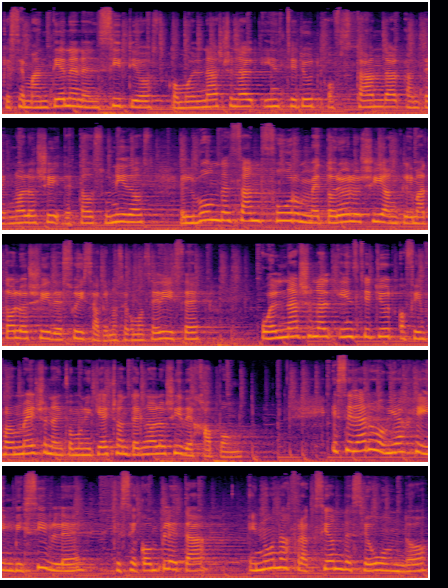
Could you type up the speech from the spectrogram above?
que se mantienen en sitios como el National Institute of Standard and Technology de Estados Unidos, el Bundesamt für Meteorology and Climatology de Suiza, que no sé cómo se dice, o el National Institute of Information and Communication Technology de Japón. Ese largo viaje invisible que se completa en una fracción de segundo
